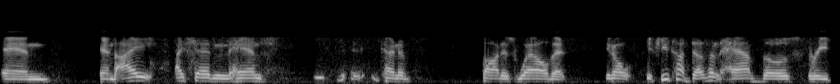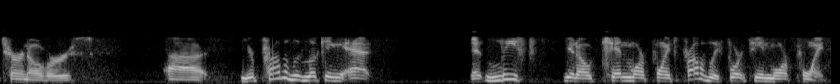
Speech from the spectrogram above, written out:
And, and I, I said, and Hans kind of thought as well that, you know, if Utah doesn't have those three turnovers, uh, you're probably looking at at least you know, 10 more points, probably 14 more points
